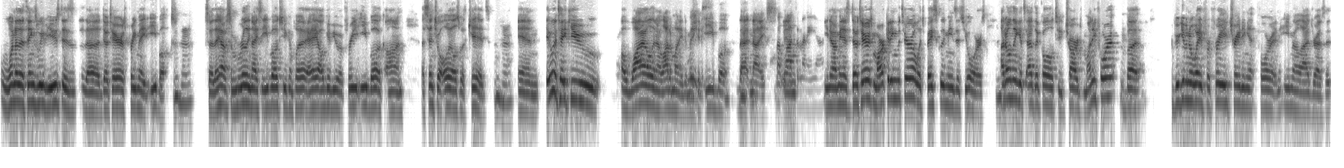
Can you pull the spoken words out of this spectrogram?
one of the things we've used is the DoTerra's pre-made ebooks. mhm. So they have some really nice ebooks you can play. Hey, I'll give you a free ebook on essential oils with kids, Mhm. and it would take you a while and a lot of money to make Weeks. an ebook that Mhm. nice. But And, lots of money, yeah. you know, I mean, it's DoTerra's marketing material, which basically means it's yours. Mm-hmm. I don't think it's ethical to charge money for it, but if you're giving it away for free, trading it for an email address, it,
